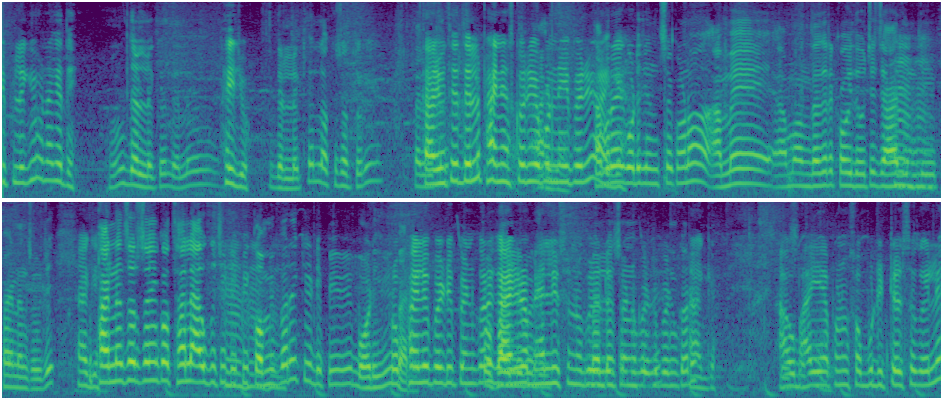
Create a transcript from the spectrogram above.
ଡ଼ିପି ଲାଗିବ ନା କେତେ দেড় লক্ষ দেলে ହେଇଯିବ দেড় লক্ষ ଲକ୍ଷ ସତୁରି ତା ଭିତରେ ଦେଲେ ଫାଇନାନ୍ସ କରି ଆପଣ ନେଇପାରିବେ ତାପରେ ଗୋଟେ ଜିନିଷ କ'ଣ ଆମେ ଆମ ଅନ୍ଦାଜରେ କହିଦେଉଛେ ଯାହା ଯେମିତି ଫାଇନାନ୍ସ ହେଉଛି ଫାଇନାନ୍ସର ସାଙ୍ଗେ କଥା ହେଲେ ଆଉ କିଛି ଡିପି କମିପାରେ କି ଡିପି ବି ବଢ଼ି ପ୍ରୋଫାଇଲ୍ ଉପରେ ଡିପେଣ୍ଡ କରେ ଗାଡ଼ିର ଭ୍ୟାଲ୍ୟୁସନ୍ ଉପରେ ଡିପେଣ୍ଡ କରେ ଆଜ୍ଞା ଆଉ ଭାଇ ଆପଣ ସବୁ ଡିଟେଲ୍ସ କହିଲେ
